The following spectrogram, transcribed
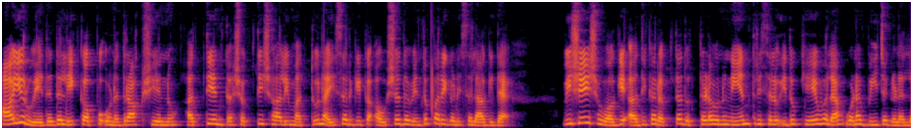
ಆಯುರ್ವೇದದಲ್ಲಿ ಕಪ್ಪು ಒಣದ್ರಾಕ್ಷಿಯನ್ನು ಅತ್ಯಂತ ಶಕ್ತಿಶಾಲಿ ಮತ್ತು ನೈಸರ್ಗಿಕ ಔಷಧವೆಂದು ಪರಿಗಣಿಸಲಾಗಿದೆ. ವಿಶೇಷವಾಗಿ ಅಧಿಕ ರಕ್ತದೊತ್ತಡವನ್ನು ನಿಯಂತ್ರಿಸಲು ಇದು ಕೇವಲ ಒಣ ಬೀಜಗಳಲ್ಲ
